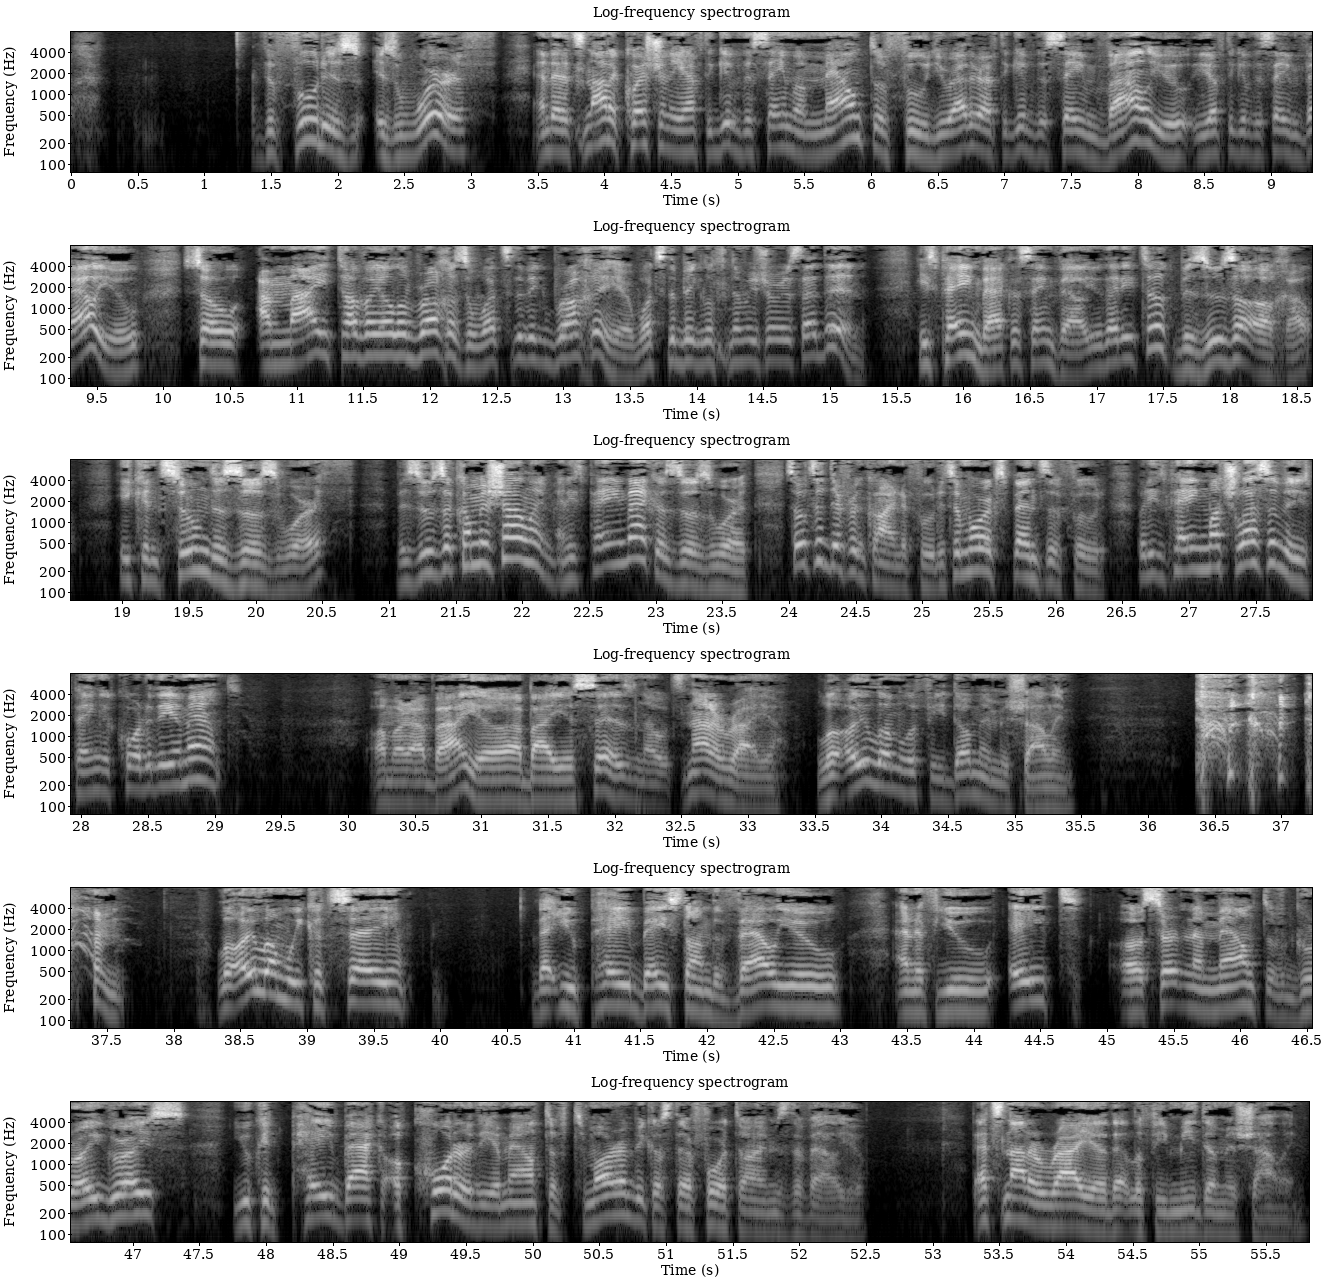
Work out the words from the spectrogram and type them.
the food is, is worth, and that it's not a question that you have to give the same amount of food. You rather have to give the same value. You have to give the same value. So, amai tavayol of bracha. So, what's the big bracha here? What's the big lefnemishur sadin? He's paying back the same value that he took. Bezuza ochal. He consumed the zuz worth. Bezuza kamishalim, and he's paying back a zuz worth. So it's a different kind of food. It's a more expensive food, but he's paying much less of it. He's paying a quarter the amount. Amar Abaya, Abaya says, no, it's not a raya. La'olam lefidamim mishalim. La'olam, we could say that you pay based on the value, and if you ate a certain amount of groigros, you could pay back a quarter the amount of tmarim because they're four times the value. That's not a raya that lefi mishalim.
